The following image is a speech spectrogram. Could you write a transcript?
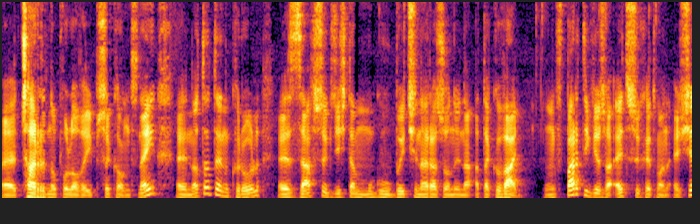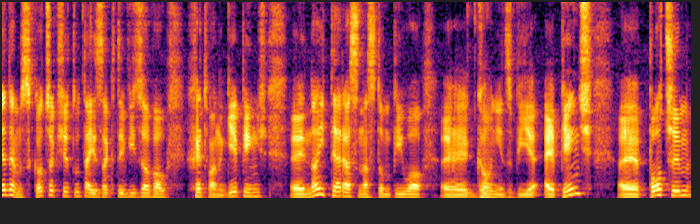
e, czarnopolowej przekątnej, no to ten król zawsze gdzieś tam mógł być narażony na atakowanie. W partii wieża E3, hetman E7, skoczek się tutaj zaktywizował, hetman G5, e, no i teraz nastąpiło e, goniec bije E5, e, po czym,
